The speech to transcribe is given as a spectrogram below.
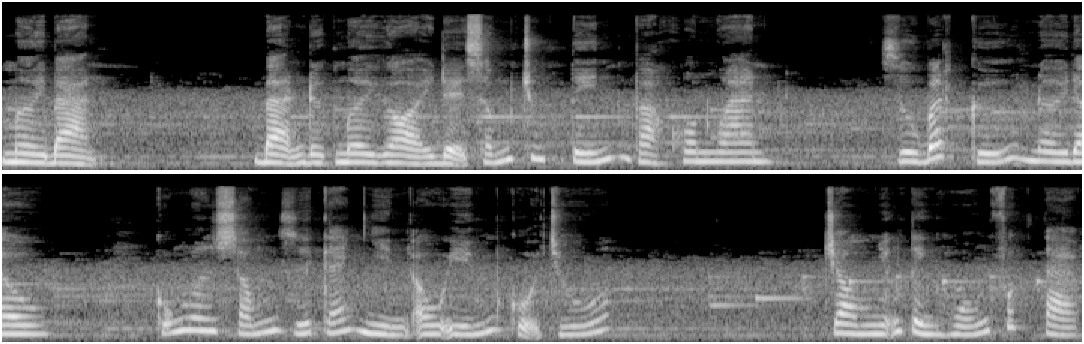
Mời bạn Bạn được mời gọi để sống trung tín và khôn ngoan, dù bất cứ nơi đâu, cũng luôn sống dưới cái nhìn âu yếm của Chúa trong những tình huống phức tạp,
